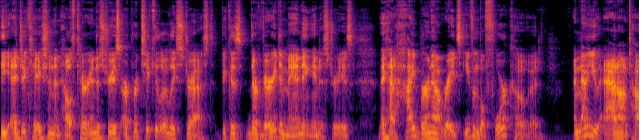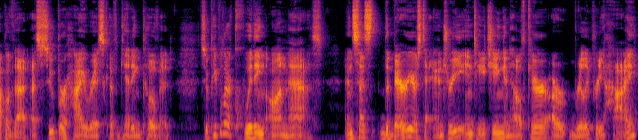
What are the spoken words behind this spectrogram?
The education and healthcare industries are particularly stressed because they're very demanding industries. They had high burnout rates even before COVID, And now you add on top of that a super high risk of getting COVID. So people are quitting en masse. And since the barriers to entry in teaching and healthcare are really pretty high,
